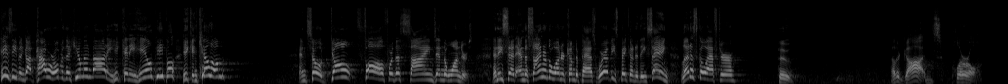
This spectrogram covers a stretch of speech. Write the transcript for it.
He's even got power over the human body. He, can he heal people? He can kill them. And so don't fall for the signs and the wonders. And he said, And the sign or the wonder come to pass wherever he spake unto thee, saying, Let us go after who? Other gods, plural,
